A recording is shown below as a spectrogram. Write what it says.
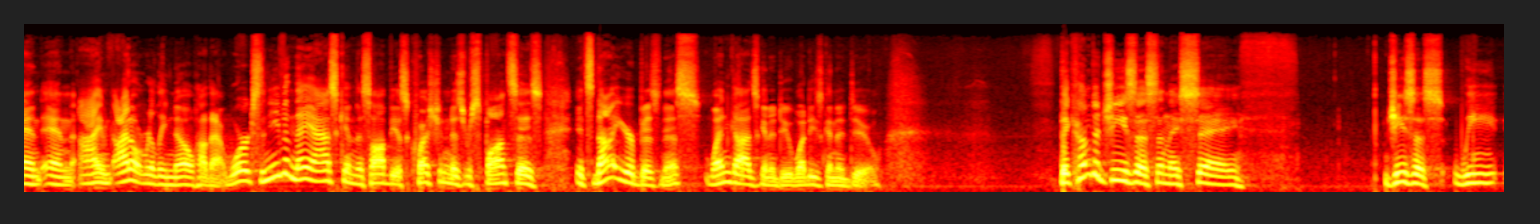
and, and I, I don't really know how that works. And even they ask him this obvious question, and his response is, it's not your business when God's going to do what he's going to do. They come to Jesus and they say, Jesus, we,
